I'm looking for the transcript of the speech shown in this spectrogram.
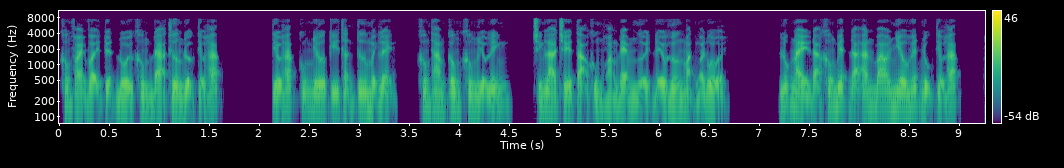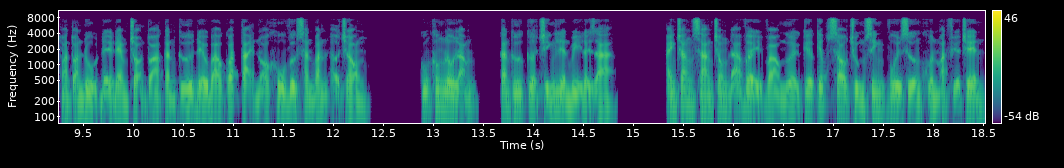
không phải vậy tuyệt đối không đả thương được tiểu hắc. Tiểu hắc cũng nhớ ký thận tư mệnh lệnh, không tham công không liều lĩnh, chính là chế tạo khủng hoảng đem người đều hướng mặt ngoài đuổi. Lúc này đã không biết đã ăn bao nhiêu huyết đục tiểu hắc, hoàn toàn đủ để đem chọn tòa căn cứ đều bao quát tại nó khu vực săn bắn ở trong. Cũng không lâu lắm, căn cứ cửa chính liền bị đẩy ra. Ánh trăng sáng trong đã vẩy vào người kia kiếp sau trùng sinh vui sướng khuôn mặt phía trên.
